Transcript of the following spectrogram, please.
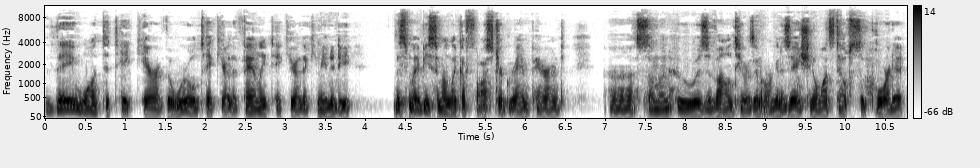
they want to take care of the world, take care of the family, take care of the community. This might be someone like a foster grandparent, uh, someone who is a volunteer with an organization and wants to help support it,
